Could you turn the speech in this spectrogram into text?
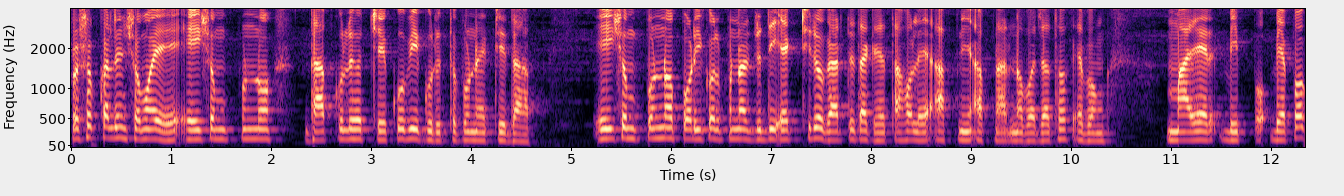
প্রসবকালীন সময়ে এই সম্পূর্ণ ধাপগুলি হচ্ছে খুবই গুরুত্বপূর্ণ একটি ধাপ। এই সম্পূর্ণ পরিকল্পনার যদি একটিরও ঘাটতি থাকে, তাহলে আপনি আপনার নবজাতক এবং মায়ের ব্যাপক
